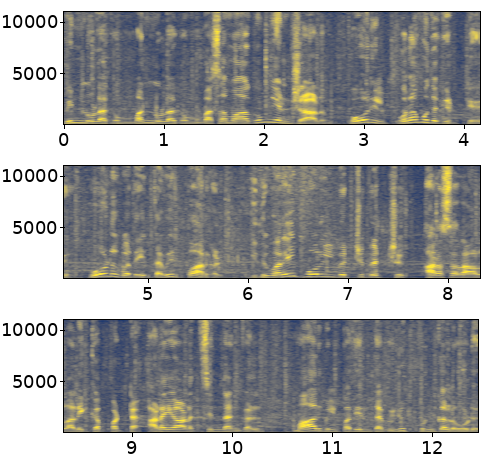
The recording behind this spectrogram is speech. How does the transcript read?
விண்ணுலகும் மண்ணுலகும் வசமாகும் என்றாலும் போரில் புறமுதுகிட்டு ஓடுவதை தவிர்ப்பார்கள். இதுவரை போரில் வெற்றி பெற்று அரசரால் அளிக்கப்பட்ட அடையாள சின்னங்கள் மார்பில் பதிந்த விழுப்புண்களோடு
